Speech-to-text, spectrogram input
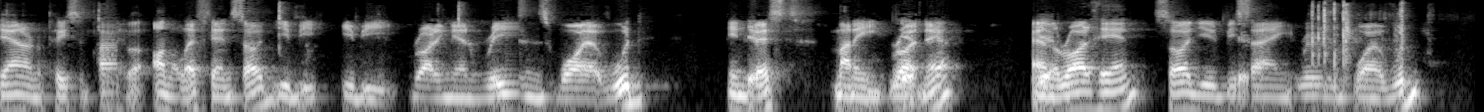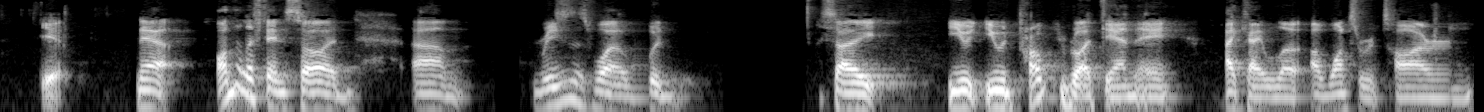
down on a piece of paper on the left hand side. You'd be you'd be writing down reasons why I would invest money right now, and the right hand side you'd be saying reasons why I wouldn't. Yeah. Now, on the left hand side, um, reasons why I would. So you you would probably write down there. Okay, well, I want to retire in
